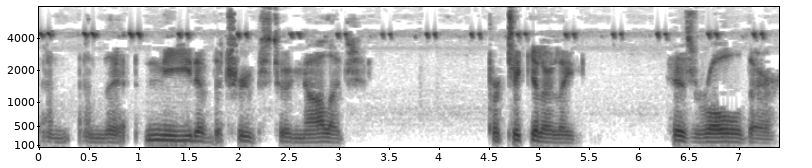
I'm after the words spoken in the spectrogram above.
and, and the need of the troops to acknowledge, particularly, his role there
